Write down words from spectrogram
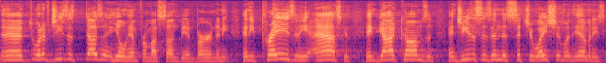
eh, what if Jesus doesn't heal him from my son being burned? And he, and he prays and he asks, and, and God comes, and, and Jesus is in this situation with him, and he's,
